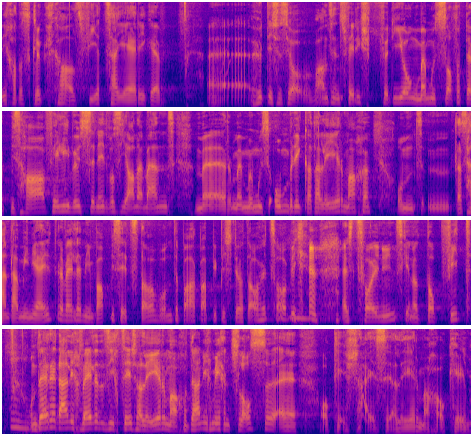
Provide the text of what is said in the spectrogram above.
ich hatte das Glück gehabt, als 14-Jähriger äh, heute ist es ja wahnsinnig schwierig für die Jungen. Man muss sofort etwas haben. Viele wissen nicht, was sie anwenden. Man, man, man muss unbedingt eine Lehre machen. Und mm, das haben auch meine Eltern wollen. Mein Papi sitzt da, wunderbar. Papi, bist du ja da heute Abend? er ist 92, noch topfit. Und er hat eigentlich wollen, dass ich zuerst eine Lehre mache. Und dann habe ich mich entschlossen, äh, okay, scheiße, eine Lehre machen, okay.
